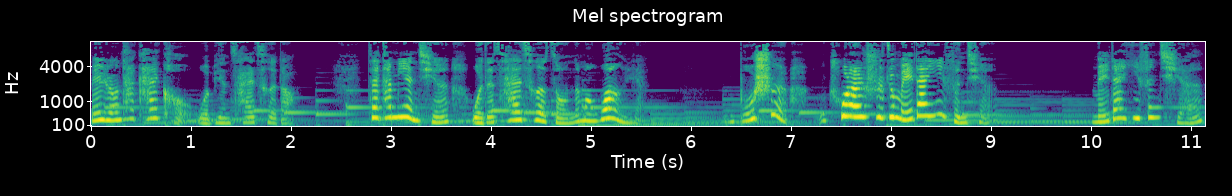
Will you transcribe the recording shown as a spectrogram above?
没容他开口，我便猜测道，在他面前，我的猜测总那么妄然。不是，出来时就没带一分钱，没带一分钱，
